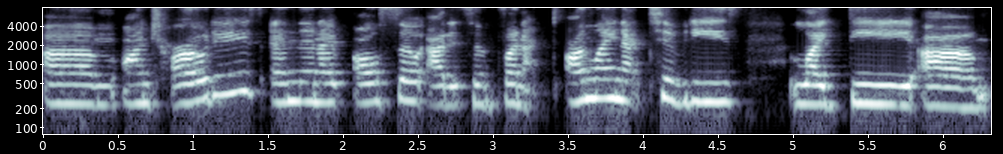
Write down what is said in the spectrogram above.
um, on Charro days, and then I've also added some fun act online activities like the um,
